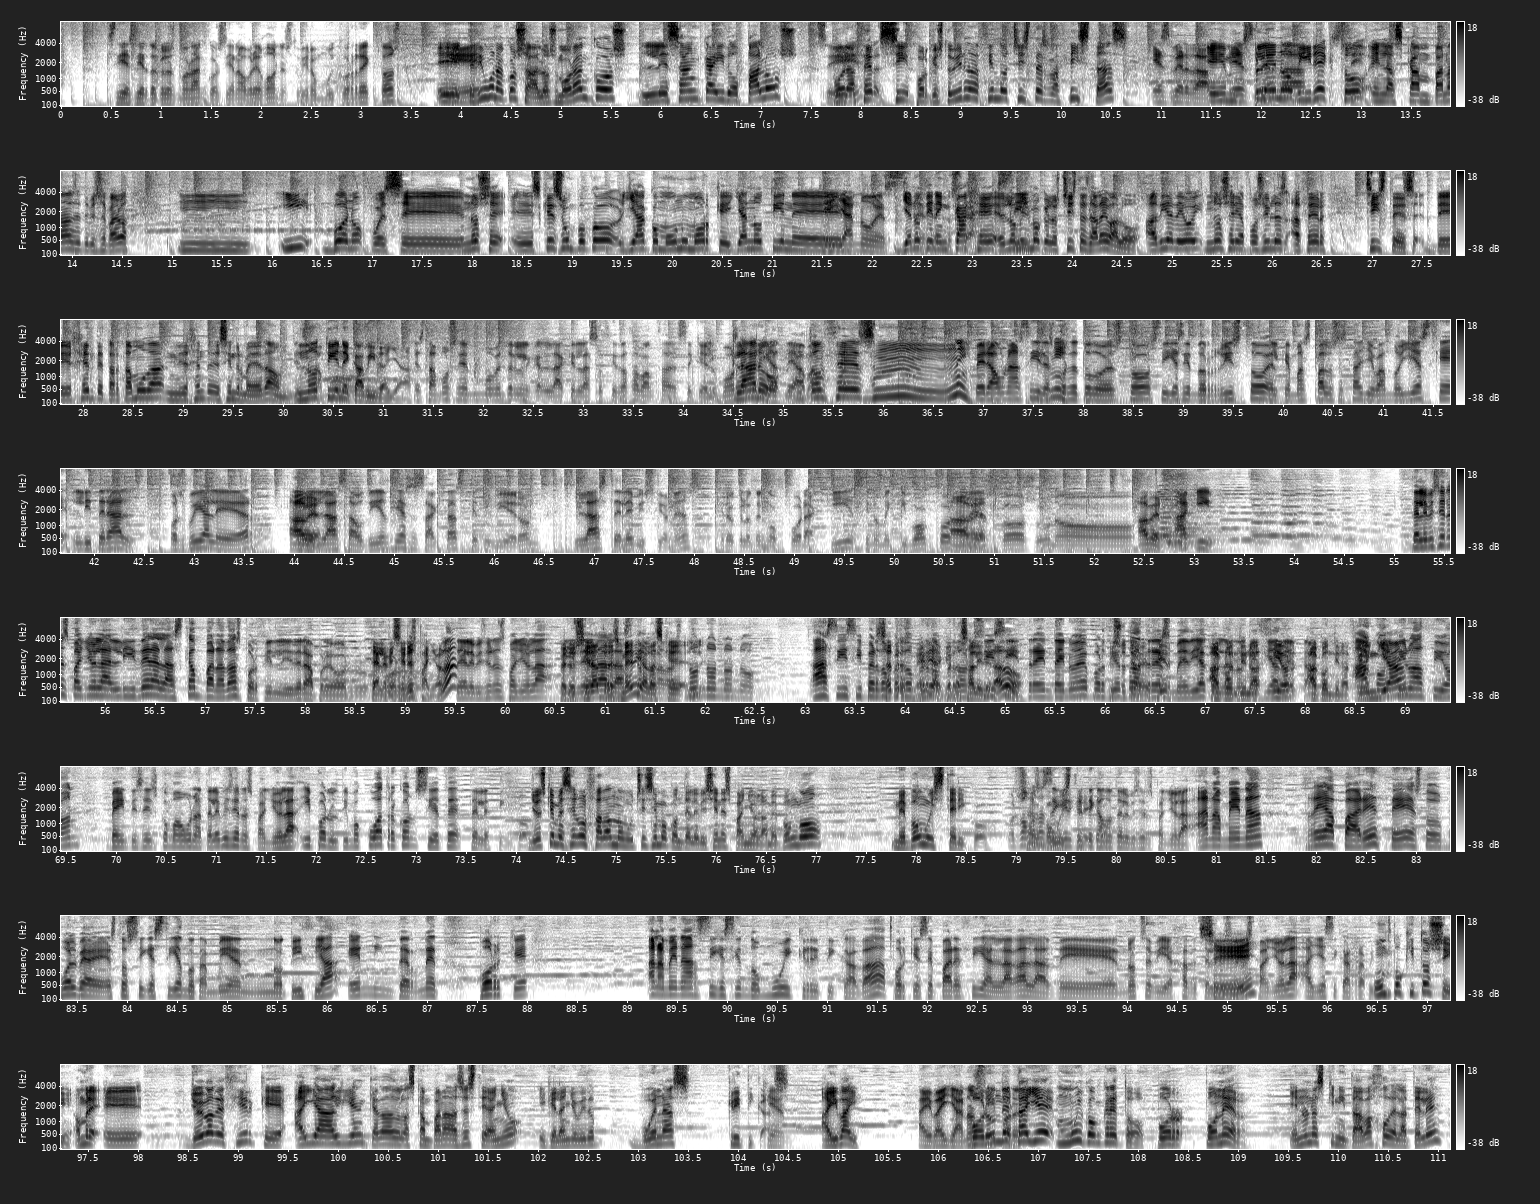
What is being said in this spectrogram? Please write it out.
sí es cierto que los morancos y Ana Obregón estuvieron muy correctos. Eh, que- Te digo una cosa, a los morancos les han caído palos Sí. por hacer, sí, porque estuvieron haciendo chistes racistas es verdad. en es pleno verdad, directo sí. en las campanadas de televisión española. Mm, y bueno, pues eh, no sé, es que es un poco ya como un humor que ya no tiene. Que ya no es Ya no tiene sea, encaje. es lo sí. mismo que los chistes de Alévalo. A día de hoy no sería posible hacer chistes de gente tartamuda ni de gente de síndrome de Down. no tiene cabida ya. Estamos en un momento en el que la, sociedad avanza desde que el humor Claro, de entonces. mm. Pero aún así, después de todo esto, sigue siendo Risto el que más palos está llevando. Y es que, literal, os voy a leer A eh, ver. las audiencias exactas que tuvieron las televisiones. Creo que lo tengo por aquí, si no me equivoco. A 3, ver. 2, 1. A ver. Aquí. Televisión Española lidera las campanadas, por fin lidera por. ¿Televisión por- Española? Televisión Española. Pero si era tres media las que- No, no, no, no. Ah, sí, sí, perdón, perdón, media, perdón, perdón. Sí, sí, 39% Eso te iba a a 3 decir. media A con la continuación- noticia de tal. a continuación A ya- continuación, 26,1 Televisión Española y por último 4,7 Telecinco. Yo es que me sigo enfadando muchísimo con televisión española. Me pongo. Me pongo histérico. Pues O sea, vamos a seguir histérico. criticando Televisión Española. Ana Mena reaparece, esto vuelve, a- esto sigue siendo también noticia en internet, porque Ana Mena sigue siendo muy criticada porque se parecía en la gala de Nochevieja de Televisión Sí. Española a Jessica Rabbit. Un poquito sí. Hombre, eh, yo iba a decir que hay alguien que ha dado las campanadas este año y que le han llovido buenas críticas. ¿Quién? Ahí va. Ahí va ya, ¿no? por Sí, un detalle muy concreto, por poner en una esquinita abajo de la tele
